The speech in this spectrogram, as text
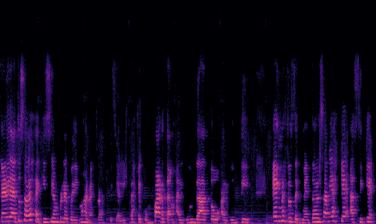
Caridad, tú sabes que aquí siempre le pedimos a nuestros especialistas que compartan algún dato, algún tip en nuestro segmento del ¿Sabías qué? Así que,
